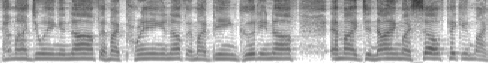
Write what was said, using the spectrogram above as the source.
am I doing enough? Am I praying enough? Am I being good enough? Am I denying myself, picking my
